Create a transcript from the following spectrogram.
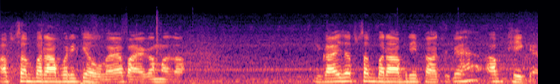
अब सब बराबरी के हो गए, अब आएगा मज़ा। गाइस अब सब बराबरी पे आ चुके हैं, अब ठीक है।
